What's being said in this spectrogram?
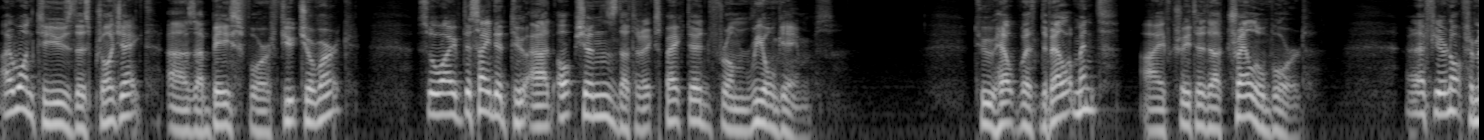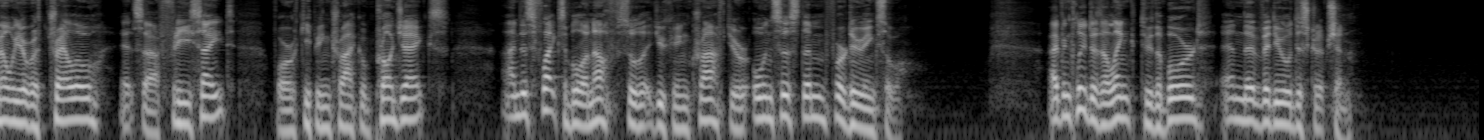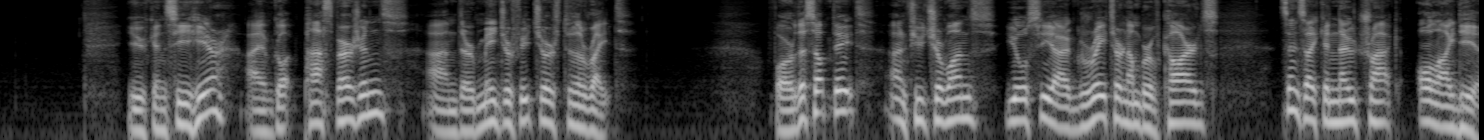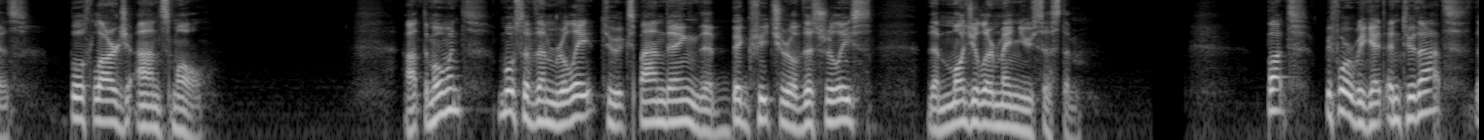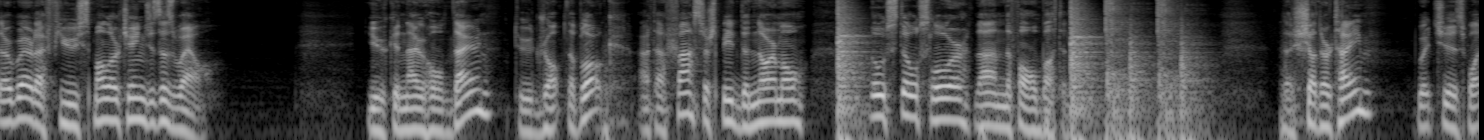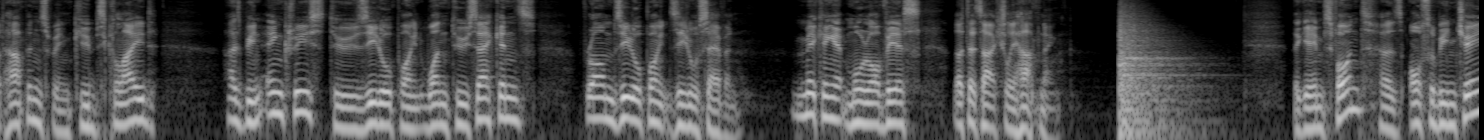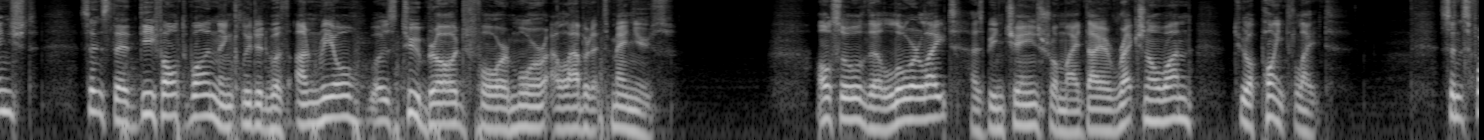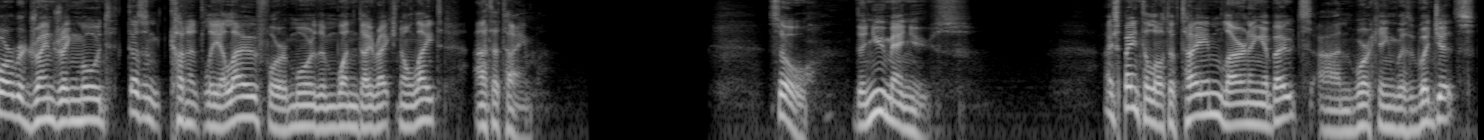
I want to use this project as a base for future work, so I've decided to add options that are expected from real games. To help with development, I've created a Trello board. If you're not familiar with Trello, it's a free site for keeping track of projects and is flexible enough so that you can craft your own system for doing so. I've included a link to the board in the video description. You can see here I've got past versions and their major features to the right. For this update and future ones you'll see a greater number of cards since I can now track all ideas, both large and small. At the moment, most of them relate to expanding the big feature of this release, the modular menu system. But before we get into that, there were a few smaller changes as well. You can now hold down to drop the block at a faster speed than normal, though still slower than the fall button. The shudder time, which is what happens when cubes collide, has been increased to 0.12 seconds from 0.07, making it more obvious that it's actually happening. The game's font has also been changed, since the default one included with Unreal was too broad for more elaborate menus. Also, the lower light has been changed from my directional one to a point light. Since forward rendering mode doesn't currently allow for more than one directional light at a time. So, the new menus. I spent a lot of time learning about and working with widgets,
